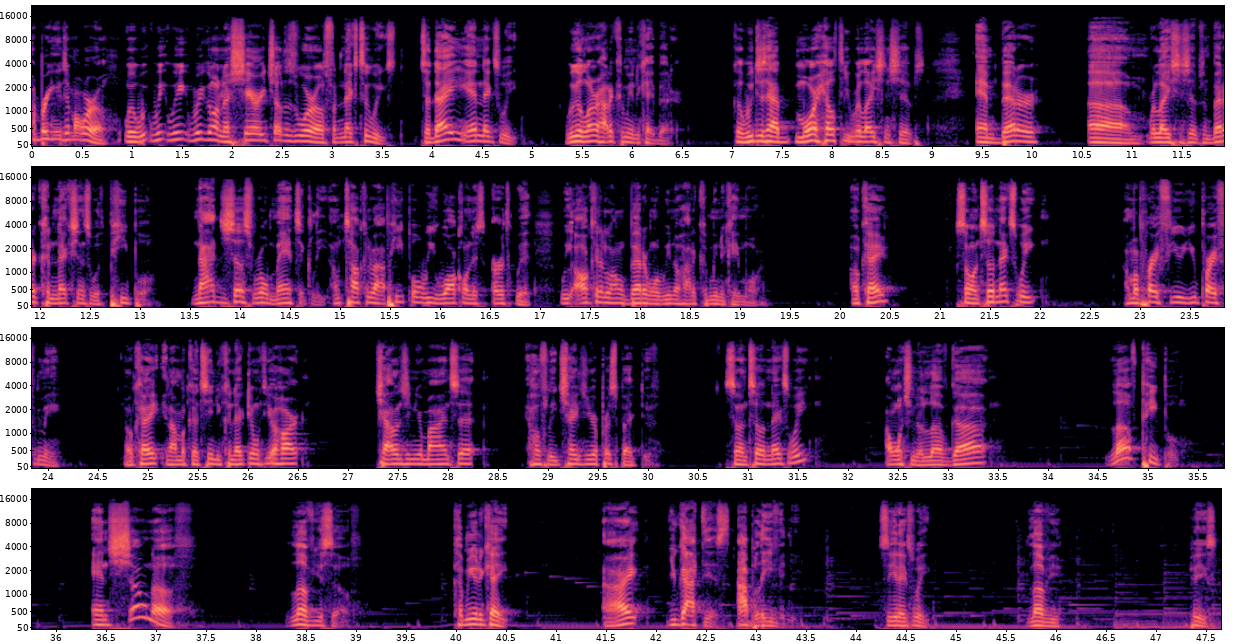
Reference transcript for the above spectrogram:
I'm bringing you to my world. We, we, we, we're going to share each other's worlds for the next two weeks, today and next week. We're going to learn how to communicate better because we just have more healthy relationships and better um, relationships and better connections with people not just romantically. I'm talking about people we walk on this earth with. We all get along better when we know how to communicate more. Okay? So until next week, I'm going to pray for you. You pray for me. Okay? And I'm going to continue connecting with your heart, challenging your mindset, hopefully changing your perspective. So until next week, I want you to love God, love people, and show enough, love yourself. Communicate. All right? You got this. I believe in you. See you next week. Love you. Peace.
